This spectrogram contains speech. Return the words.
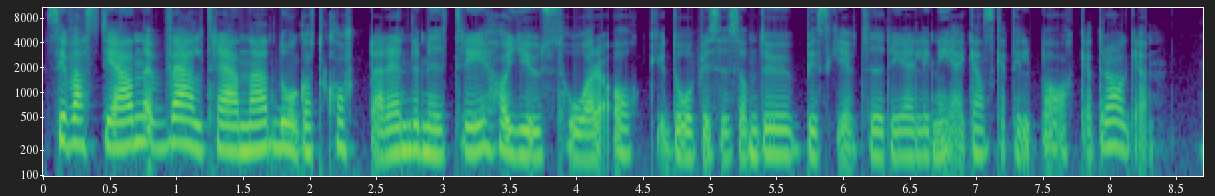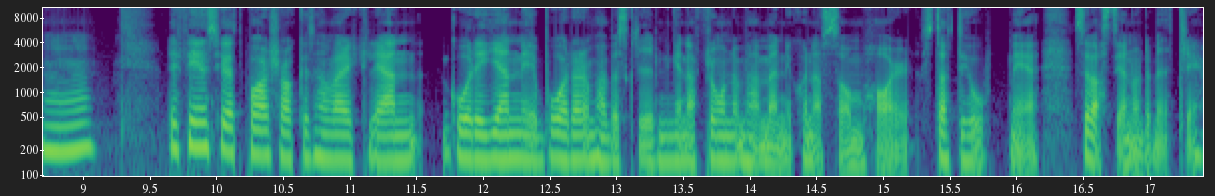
Sebastian, vältränad, något kortare än Dimitri, har ljust hår och då precis som du beskrev tidigare Linnea, ganska tillbakadragen. Mm. Det finns ju ett par saker som verkligen går igen i båda de här beskrivningarna från de här människorna som har stött ihop med Sebastian och Dimitri.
